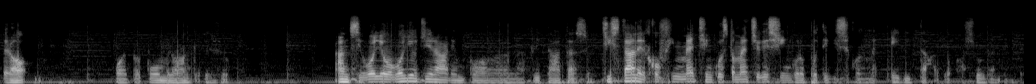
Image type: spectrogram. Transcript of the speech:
però poi proponmelo anche su. Anzi voglio, voglio, girare un po' la frittata ci sta nel coffin match in questo match che singolo potevi secondo me evitarlo assolutamente.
